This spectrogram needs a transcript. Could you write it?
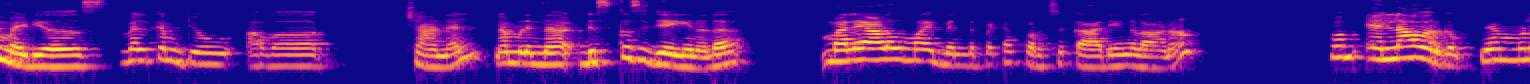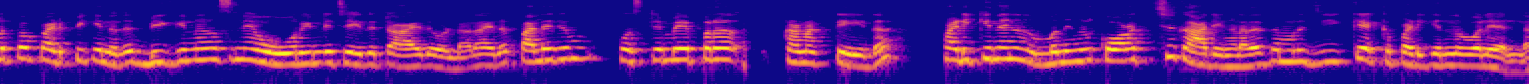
my dears welcome to our channel നമ്മൾ ഇന്ന് ഡിസ്കസ് ചെയ്യുന്നത് മലയാളവുമായി ബന്ധപ്പെട്ട കുറച്ച് കാര്യങ്ങളാണ്. അപ്പം എല്ലാവർക്കും നമ്മളിപ്പോൾ പഠിപ്പിക്കുന്നത് ബിഗിനേഴ്സിനെ ഓറിയന്റ് ചെയ്തിട്ടായതുകൊണ്ട് അതായത് പലരും ക്വസ്റ്റ്യൻ പേപ്പർ കണക്ട് ചെയ്ത് പഠിക്കുന്നതിന് മുമ്പ് നിങ്ങൾ കുറച്ച് കാര്യങ്ങൾ അതായത് നമ്മൾ ജി കെ ഒക്കെ പഠിക്കുന്ന പോലെയല്ല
